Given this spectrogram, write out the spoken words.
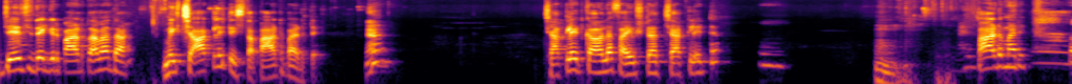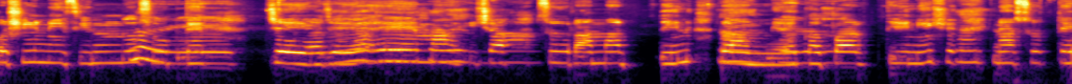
జేసీ దగ్గర పాడతావా? దా. మీకు చాక్లెట్ ఇస్తా పాట పాడితే. ఆ? చాక్లెట్ కావాలా ఫైవ్ స్టార్ చాక్లెట్ పాడు మరి వర్షిణి సింధు సూక్తే జయ జయ హే మహిషాసురమర్దిని రమ్య కపర్దిని శయనసుతే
